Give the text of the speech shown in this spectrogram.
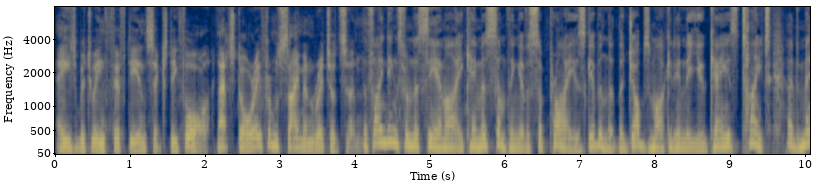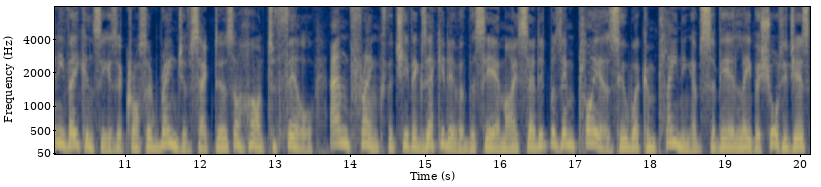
aged between 50 and 64. That story from Simon Richardson. The findings from the CMI came as something of a surprise given that the jobs market in the UK is tight and many vacancies across a range of sectors are hard to fill. Ann Francke, the chief executive of the CMI, said it was employers who were complaining of severe labour shortages,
